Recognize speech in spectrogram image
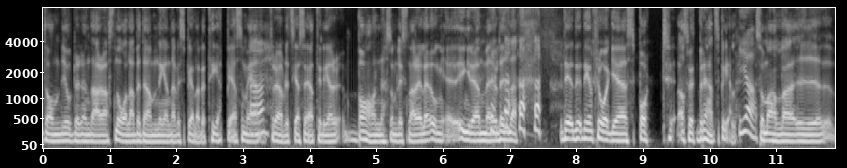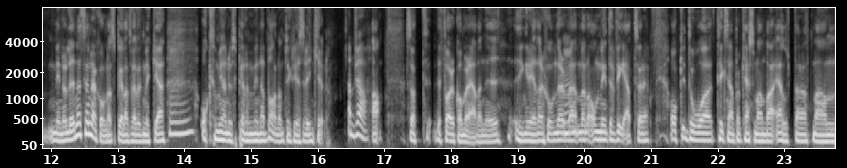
de gjorde den där snåla bedömningen när vi spelade TP, som är ja. för övrigt ska jag säga till er barn som lyssnar, eller ung, yngre än mig och Lina. det, det, det är en frågesport alltså ett brädspel ja. som alla i min och Linas generation har spelat väldigt mycket mm. och som jag nu spelar med mina barn. De tycker det är svinkul. Ja, bra. Ja, så att det förekommer även i yngre generationer, mm. men, men, om ni inte vet så är det. Och då till exempel kanske man bara ältar att man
